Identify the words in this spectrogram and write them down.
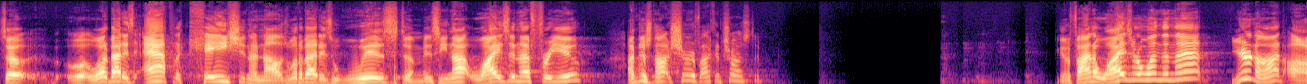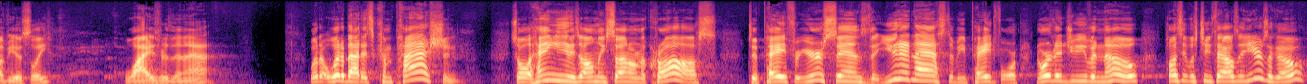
So, what about his application of knowledge? What about his wisdom? Is he not wise enough for you? I'm just not sure if I can trust him. You're going to find a wiser one than that? You're not, obviously, wiser than that. What, what about his compassion? So, hanging his only son on the cross to pay for your sins that you didn't ask to be paid for, nor did you even know, plus it was 2,000 years ago.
